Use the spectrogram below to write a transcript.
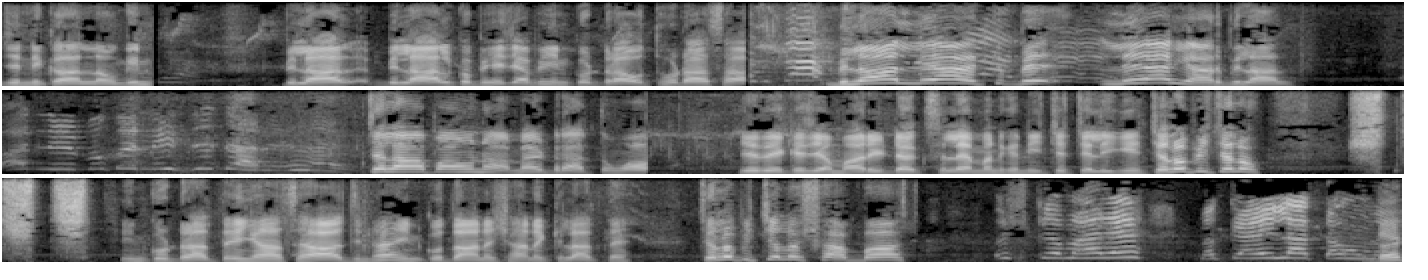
ये निकालना होगी। बिलाल बिलाल को भेजा भी इनको डराओ थोड़ा सा। बिलाल ले आ ले आ यार बिलाल और नींबू के नीचे जा रहे हैं चल, आप आओ ना, मैं डराता हूँ, आप ये देखे जी, हमारी डक्स लेमन के नीचे चली गई चलो भी चलो इनको डराते हैं यहाँ से आज ना इनको दाने शाने खिलाते हैं चलो भी, चलो शाबाश उसके मकई लाता हूँ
